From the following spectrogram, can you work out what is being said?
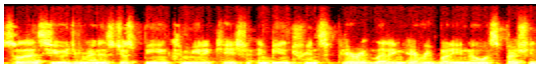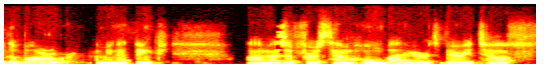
so that's huge man. It's just being communication and being transparent letting everybody know especially the borrower. I mean i think um, as a first-time home buyer, it's very tough.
